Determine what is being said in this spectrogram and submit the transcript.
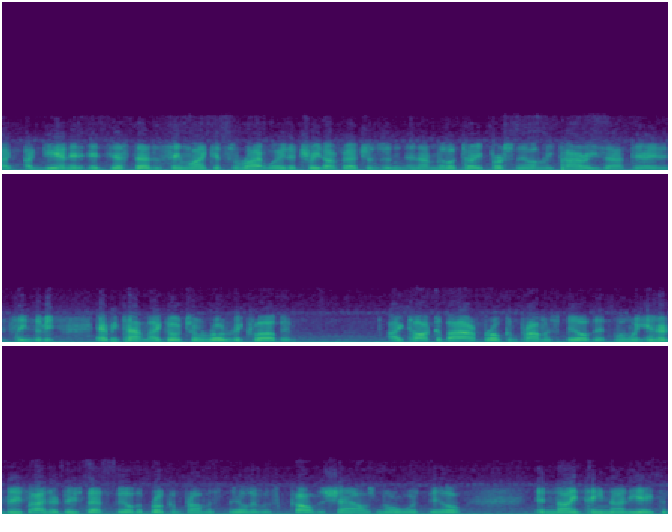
I again, it, it just doesn't seem like it's the right way to treat our veterans and, and our military personnel and retirees out there. It seems to be every time I go to a Rotary Club and I talked about our Broken Promise Bill that when we introduced, I introduced that bill, the Broken Promise Bill. It was called the Shows Norwood Bill in 1998, the,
